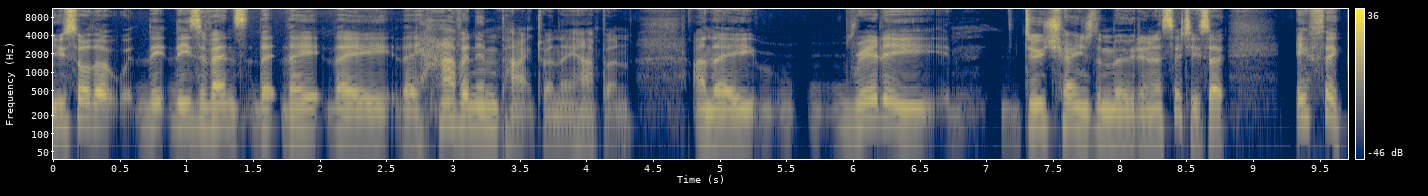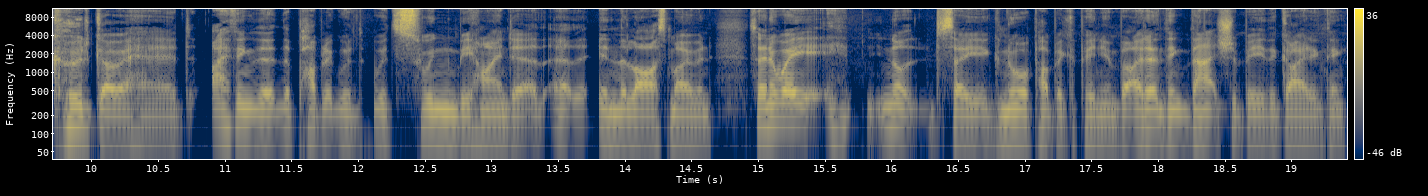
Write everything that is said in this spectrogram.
you saw that these events they, they they they have an impact when they happen, and they really do change the mood in a city. So if they could go ahead, I think that the public would, would swing behind it in the last moment. So, in a way, not to say ignore public opinion, but I don't think that should be the guiding thing.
